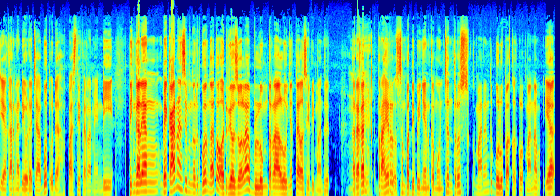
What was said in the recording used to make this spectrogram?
ya karena dia udah cabut udah pasti Ferland tinggal yang bek kanan sih menurut gua nggak tahu Odriozola belum terlalu nyetel sih di Madrid karena kan terakhir sempat dipinjain ke Munchen terus kemarin tuh gue lupa ke klub mana ya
